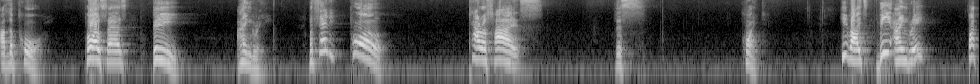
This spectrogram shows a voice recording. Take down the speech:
of the poor. Paul says, Be angry. But then Paul clarifies this point. He writes, Be angry, but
